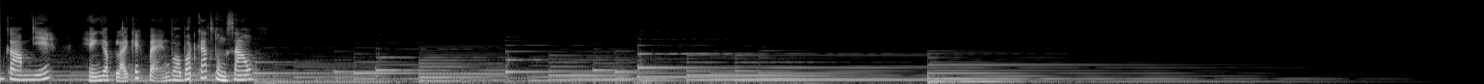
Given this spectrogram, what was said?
com nhé. Hẹn gặp lại các bạn vào podcast tuần sau.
